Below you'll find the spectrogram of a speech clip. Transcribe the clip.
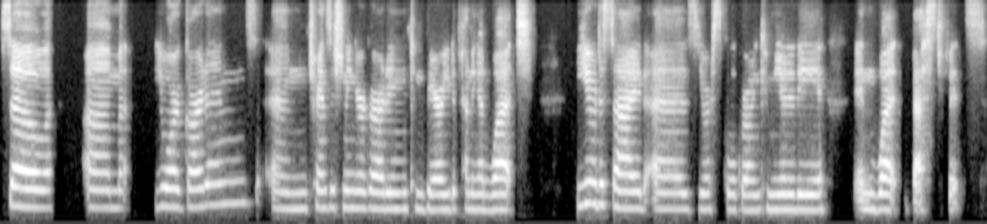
So um, your gardens and transitioning your garden can vary depending on what you decide as your school growing community and what best fits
